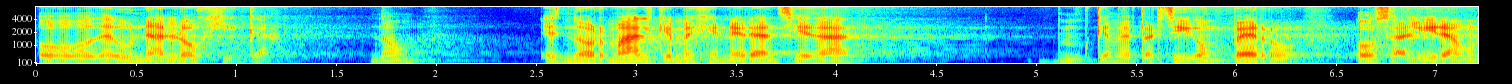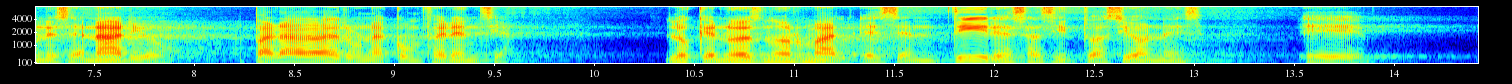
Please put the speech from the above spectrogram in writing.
o de una lógica, ¿no? Es normal que me genere ansiedad, mm, que me persiga un perro o salir a un escenario para dar una conferencia. Lo que no es normal es sentir esas situaciones eh,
